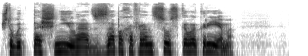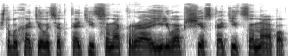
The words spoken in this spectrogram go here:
Чтобы тошнило от запаха французского крема? Чтобы хотелось откатиться на край или вообще скатиться на пол,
